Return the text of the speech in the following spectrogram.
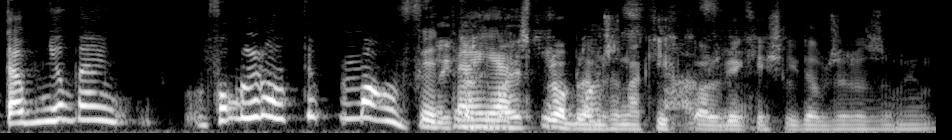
Tam nie ma w ogóle o tym mowy. No i to chyba jest problem, że na podstawie. jakichkolwiek, jeśli dobrze rozumiem.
